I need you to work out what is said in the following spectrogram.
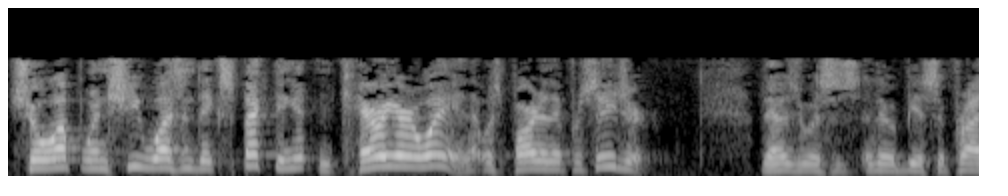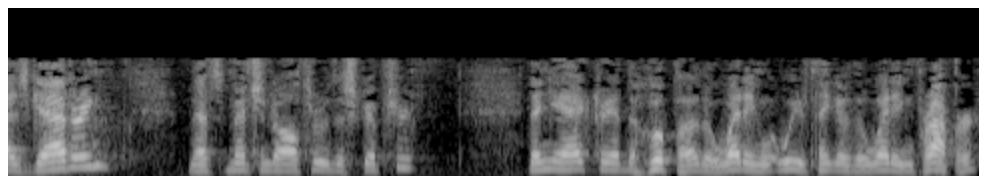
show up when she wasn't expecting it, and carry her away. That was part of the procedure. There, was, there would be a surprise gathering. That's mentioned all through the scripture. Then you actually had the huppah, the wedding, what we would think of the wedding proper.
